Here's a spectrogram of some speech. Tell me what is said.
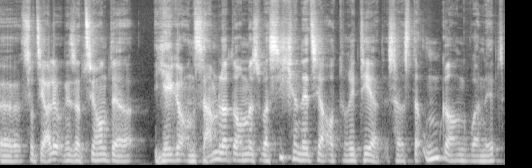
äh, soziale Organisation der Jäger und Sammler damals war sicher nicht sehr autoritär. Das heißt, der Umgang war nicht,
